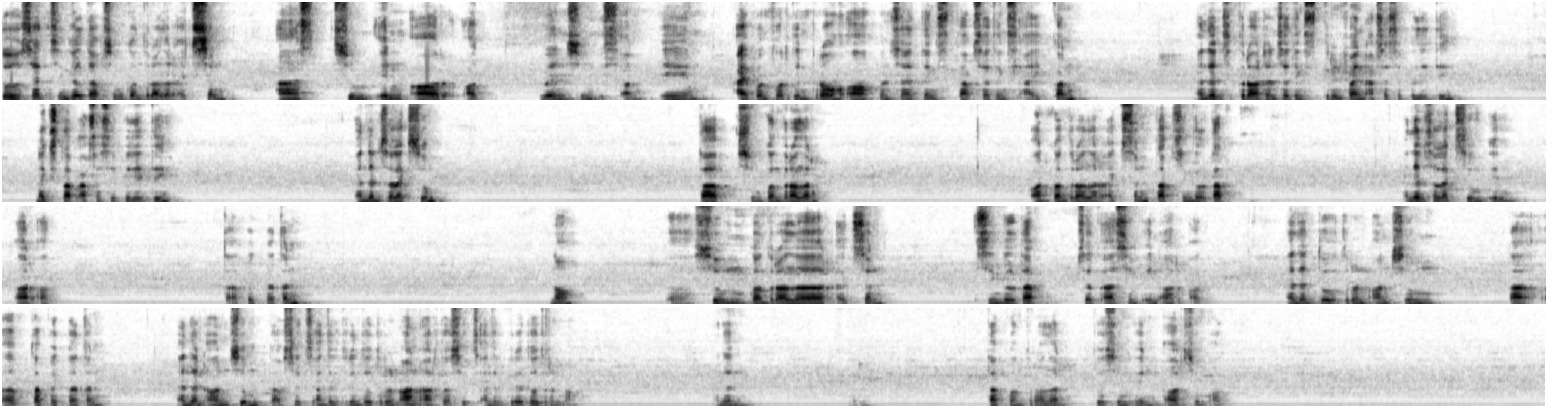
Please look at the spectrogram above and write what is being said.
To set single tap zoom controller action as zoom in or out when zoom is on in iPhone 14 Pro. Open settings tap settings icon and then scroll down settings screen find accessibility. Next tap accessibility and then select zoom. Tap zoom controller. On controller action tap single tap and then select zoom in or out. Tap back button now uh, zoom controller action single tap set as zoom in or out. And then to turn on zoom tap, uh, tap back button. And then on zoom tap switch until green to turn on or tap switch until green to turn off. And then tap controller to zoom in or zoom out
